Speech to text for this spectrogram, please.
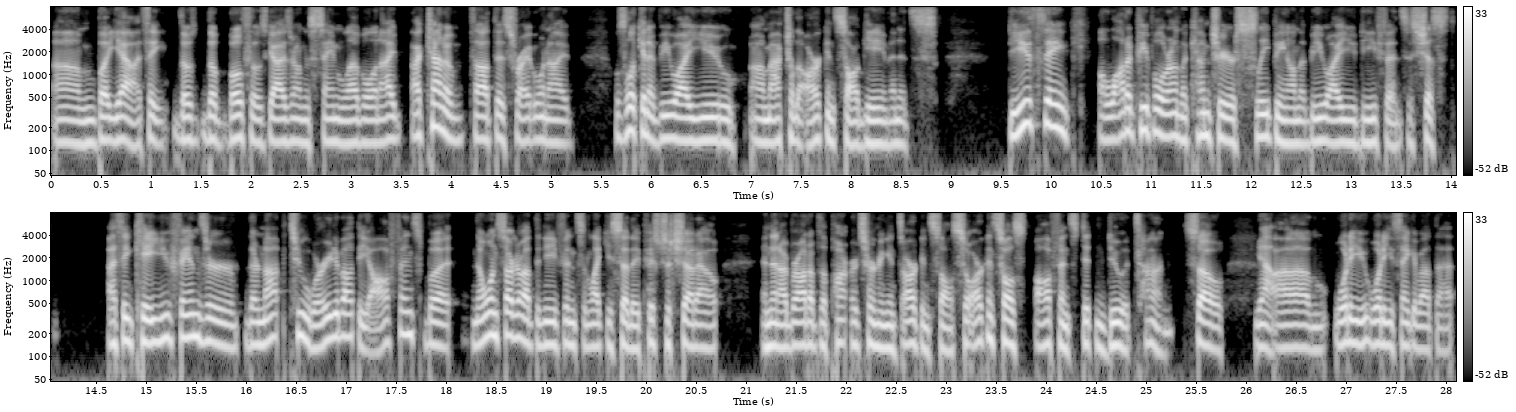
Um, but yeah, I think those the, both those guys are on the same level. And I I kind of thought this right when I was looking at BYU um, after the Arkansas game, and it's Do you think a lot of people around the country are sleeping on the BYU defense? It's just, I think KU fans are they're not too worried about the offense, but no one's talking about the defense. And like you said, they pitched a shutout. And then I brought up the punt return against Arkansas. So Arkansas's offense didn't do a ton. So yeah, um, what do you what do you think about that?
